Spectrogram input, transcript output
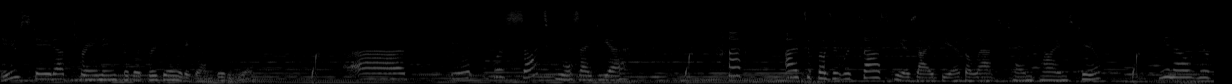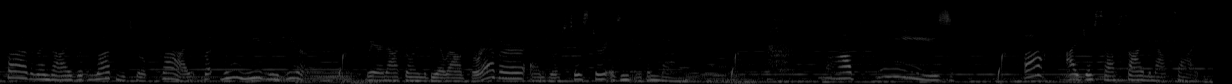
You stayed up training for the brigade again, didn't you? Uh, it was Saskia's idea. Ha! I suppose it was Saskia's idea the last ten times, too. You know, your father and I would love you to apply, but we need you here. We're not going to be around forever, and your sister isn't even married. Ma, please. Ah, I just saw Simon outside.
